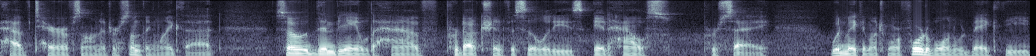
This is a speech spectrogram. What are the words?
have tariffs on it or something like that. So, then being able to have production facilities in house per se would make it much more affordable and would make the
